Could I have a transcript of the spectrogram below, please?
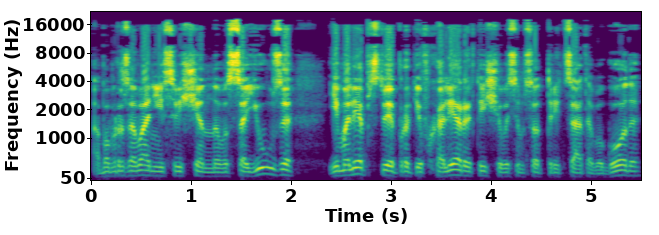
об образовании Священного Союза и молебствие против холеры 1830 года.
